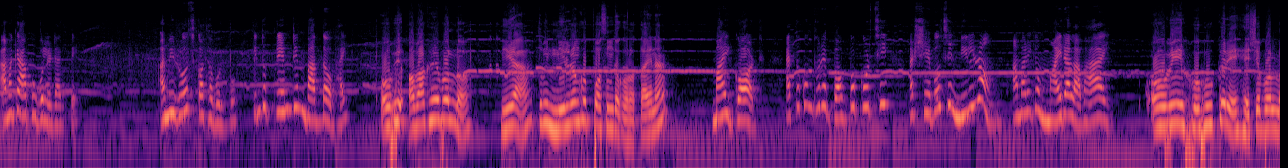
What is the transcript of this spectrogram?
আমাকে আপু বলে ডাকবে। আমি রোজ কথা বলব কিন্তু প্রেম টেম বাদ দাও ভাই। অভি অবাক হয়ে বলল নীরা তুমি নীল রং খুব পছন্দ করো তাই না? মাই গড এতক্ষণ ধরে বক বক করছি আর সে বলছে নীল রং? আমার একে মাইরালা ভাই। অভি হু হু করে হেসে বলল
